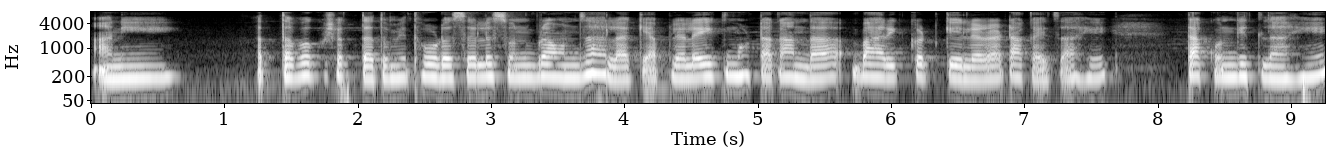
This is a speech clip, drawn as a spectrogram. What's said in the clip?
आणि आत्ता बघू शकता तुम्ही थोडंसं लसूण ब्राऊन झाला की आपल्याला एक मोठा कांदा बारीक कट केलेला टाकायचा आहे. टाकून घेतला आहे.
